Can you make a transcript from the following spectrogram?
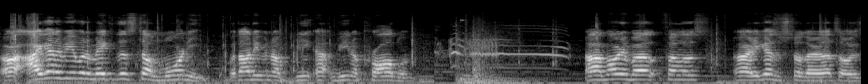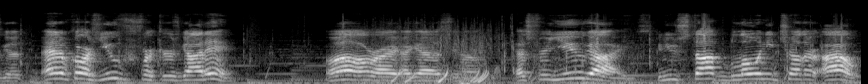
Alright, I gotta be able to make this till morning without even a, be, uh, being a problem. Alright, morning, fellows. Alright, you guys are still there. That's always good. And of course, you frickers got in. Well, alright, I guess, you know. As for you guys, can you stop blowing each other out?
